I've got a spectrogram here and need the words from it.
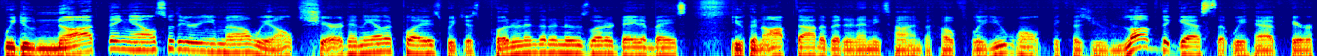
We do nothing else with your email. We don't share it any other place. We just put it into the newsletter database. You can opt out of it at any time, but hopefully you won't because you love the guests that we have here.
